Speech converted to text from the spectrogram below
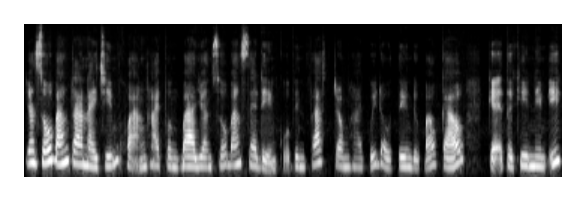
Doanh số bán ra này chiếm khoảng 2 phần 3 doanh số bán xe điện của VinFast trong hai quý đầu tiên được báo cáo kể từ khi niêm yết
